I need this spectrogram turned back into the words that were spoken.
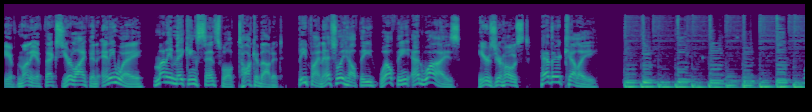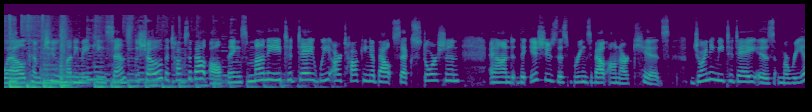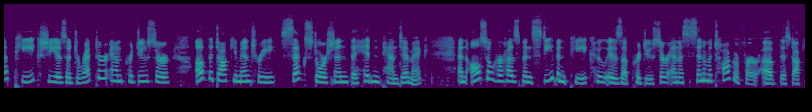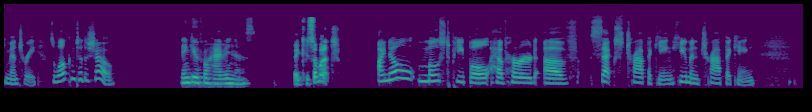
If money affects your life in any way, Money Making Sense will talk about it. Be financially healthy, wealthy, and wise. Here's your host, Heather Kelly. Welcome to Money Making Sense, the show that talks about all things money. Today we are talking about sextortion and the issues this brings about on our kids. Joining me today is Maria Peek. She is a director and producer of the documentary Sextortion The Hidden Pandemic, and also her husband Stephen Peek, who is a producer and a cinematographer of this documentary. So, welcome to the show. Thank you for having us. Thank you so much. I know most people have heard of sex trafficking, human trafficking.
